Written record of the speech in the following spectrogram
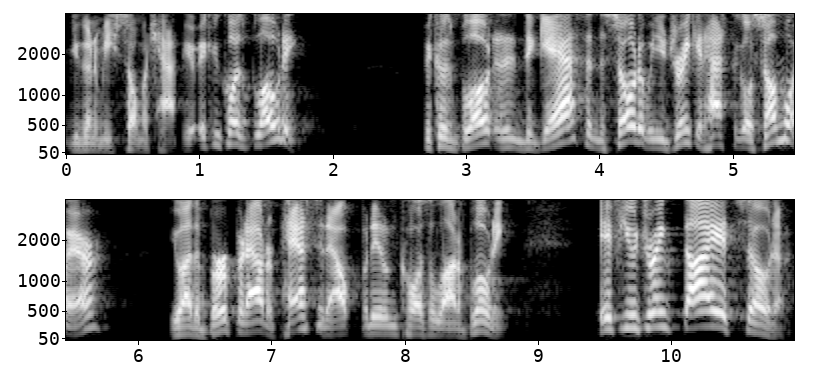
you're going to be so much happier. It can cause bloating because bloat, the gas in the soda, when you drink it, has to go somewhere. You either burp it out or pass it out, but it'll cause a lot of bloating. If you drink diet soda,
